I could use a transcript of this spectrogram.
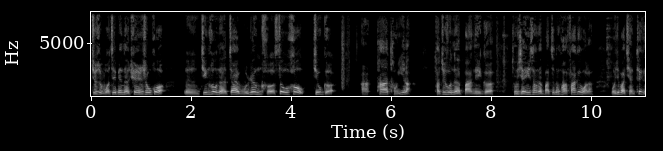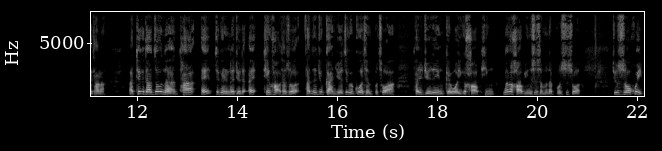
就是我这边的确认收货，嗯，今后呢再无任何售后纠葛。啊，他同意了，他最后呢把那个从闲鱼上呢把这段话发给我了，我就把钱退给他了。啊，退给他之后呢，他哎这个人呢觉得哎挺好，他说反正就感觉这个过程不错啊，他就决定给我一个好评。那个好评是什么呢？不是说，就是说会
